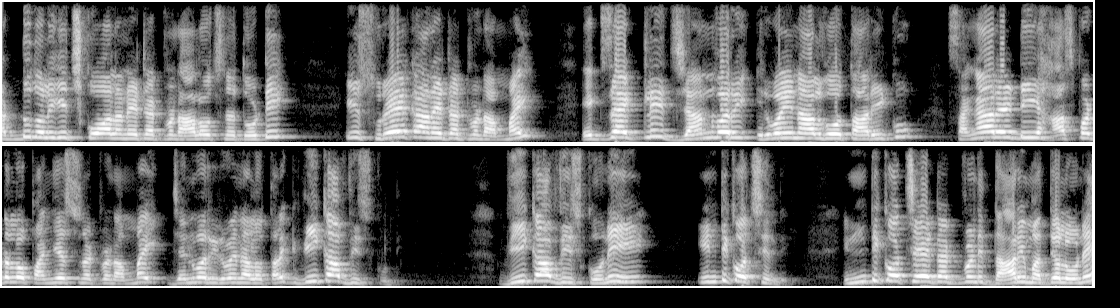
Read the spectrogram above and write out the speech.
అడ్డు తొలగించుకోవాలనేటటువంటి ఆలోచనతోటి ఈ సురేఖ అనేటటువంటి అమ్మాయి ఎగ్జాక్ట్లీ జనవరి ఇరవై నాలుగో తారీఖు సంగారెడ్డి హాస్పిటల్లో పనిచేస్తున్నటువంటి అమ్మాయి జనవరి ఇరవై నాలుగో తారీఖు వీక్ ఆఫ్ తీసుకుంది. వీక్ ఆఫ్ తీసుకొని ఇంటికి వచ్చింది ఇంటికి వచ్చేటటువంటి దారి మధ్యలోనే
